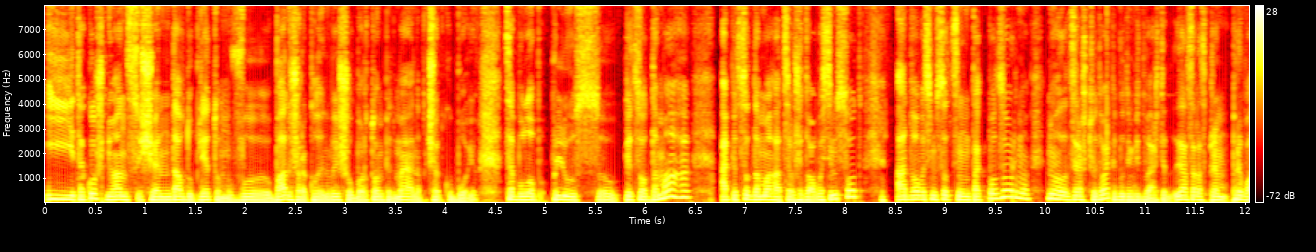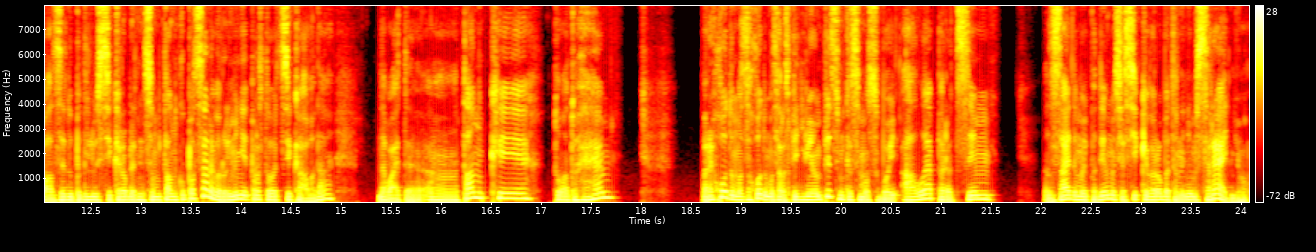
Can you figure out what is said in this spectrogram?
І також нюанс, що я не дав дуплетом в Баджера, коли він вийшов бортом під мене на початку бою. Це було б плюс 500 дамага, а 500 дамага це вже 2800, а 2800 це не так позорно. Ну але зрештою, давайте будемо відверті. Я зараз прям при вас зайду подивлюся, як роблять на цьому танку по серверу, і мені просто от цікаво, да? Давайте. Танки, Томато ГГ. Переходимо, заходимо, зараз підіймемо підсумки, само собою, але перед цим зайдемо і подивимося, скільки ви робите на ньому середнього.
